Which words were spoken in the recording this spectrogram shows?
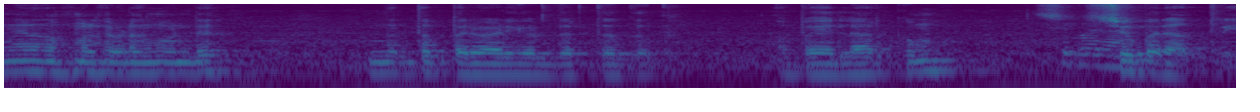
അങ്ങനെ നമ്മൾ ഇവിടെ കൊണ്ട് ഇന്നത്തെ പരിപാടികൾ തീർത്തത്. അപ്പോൾ എല്ലാവർക്കും ശുഭരാത്രി.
